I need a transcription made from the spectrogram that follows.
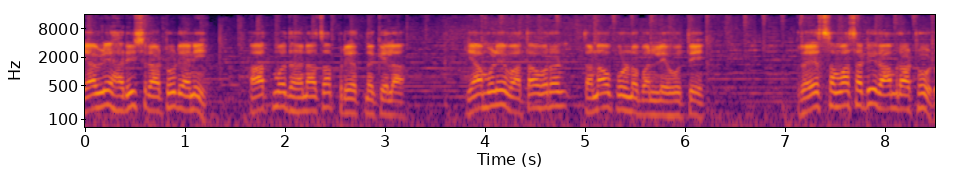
यावेळी हरीश राठोड यांनी आत्मदहनाचा प्रयत्न केला. यामुळे वातावरण तणावपूर्ण बनले होते. रयत समाजासाठी राम राठोड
